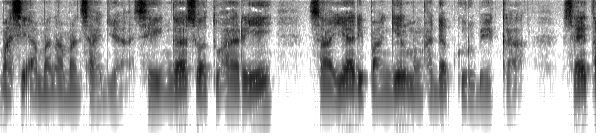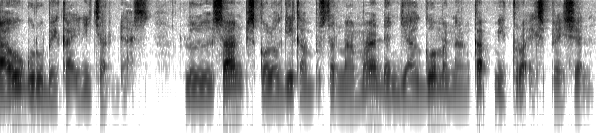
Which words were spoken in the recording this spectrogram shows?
masih aman-aman saja, sehingga suatu hari saya dipanggil menghadap guru BK. Saya tahu guru BK ini cerdas. Lulusan psikologi kampus ternama dan jago menangkap micro expression.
